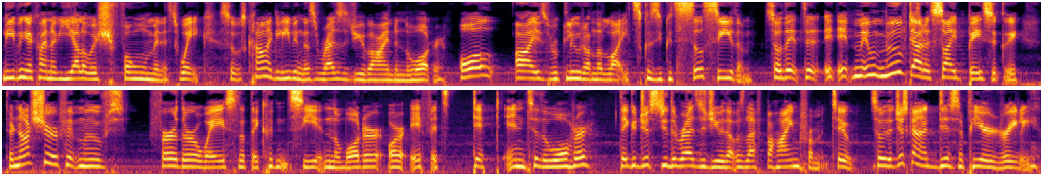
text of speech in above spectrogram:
leaving a kind of yellowish foam in its wake. So it was kind of like leaving this residue behind in the water. All eyes were glued on the lights because you could still see them. So they, they- it, it moved out of sight. Basically, they're not sure if it moved further away so that they couldn't see it in the water, or if it's dipped into the water. They could just do the residue that was left behind from it too. So it just kind of disappeared, really.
